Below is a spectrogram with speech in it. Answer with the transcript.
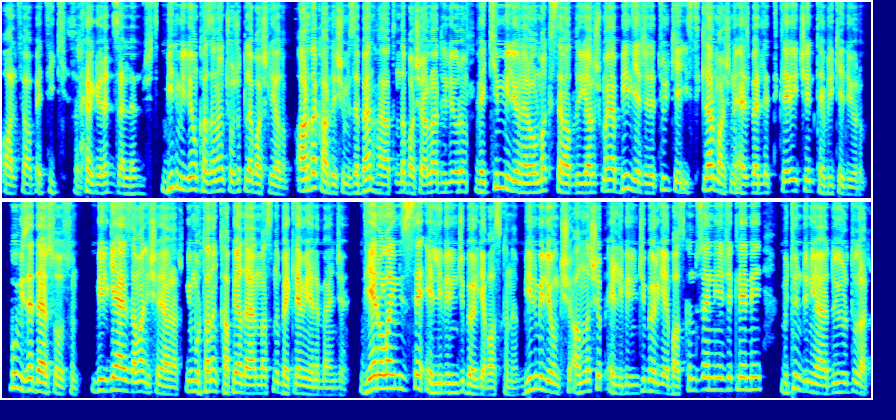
Alfabetik sıraya göre düzenlenmiştir. 1 milyon kazanan çocukla başlayalım. Arda kardeşimize ben hayatında başarılar diliyorum ve Kim Milyoner Olmak ister adlı yarışmaya bir gecede Türkiye İstiklal Marşı'nı ezberlettikleri için tebrik ediyorum. Bu bize ders olsun. Bilgi her zaman işe yarar. Yumurtanın kapıya dayanmasını beklemeyelim bence. Diğer olayımız ise 51. bölge baskını. 1 milyon kişi anlaşıp 51. bölgeye baskın düzenleyeceklerini bütün dünyaya duyurdular.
